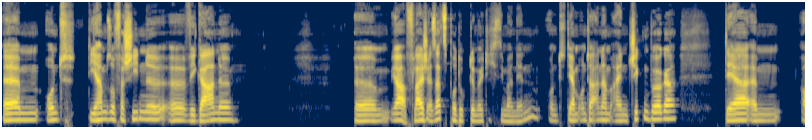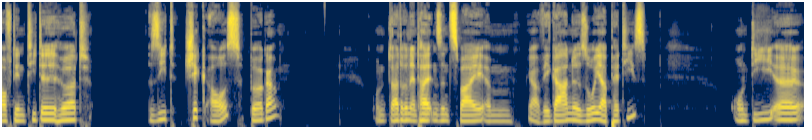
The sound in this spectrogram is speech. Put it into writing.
Ähm, und die haben so verschiedene äh, vegane ähm, ja, Fleischersatzprodukte, möchte ich sie mal nennen. Und die haben unter anderem einen Chicken Burger, der ähm, auf den Titel hört, sieht chick aus, Burger. Und da drin enthalten sind zwei ähm, ja, vegane Soja-Patties. Und die äh,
